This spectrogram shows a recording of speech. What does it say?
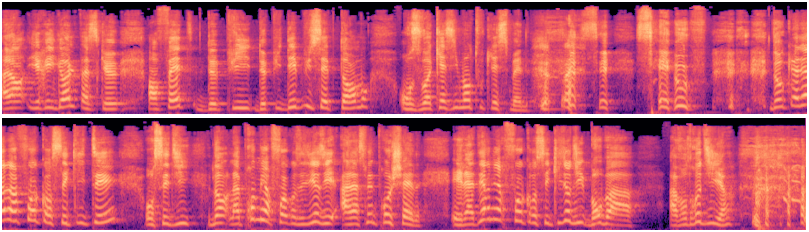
Alors, il rigole parce que, en fait, depuis, depuis début septembre, on se voit quasiment toutes les semaines. c'est, c'est ouf. Donc, la dernière fois qu'on s'est quitté, on s'est dit, non, la première fois qu'on s'est dit, on s'est dit, à la semaine prochaine. Et la dernière fois qu'on s'est quitté, on dit, bon, bah, à vendredi, hein.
